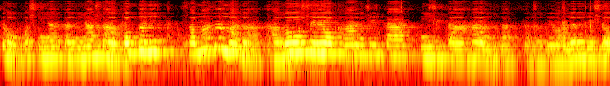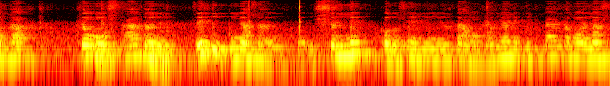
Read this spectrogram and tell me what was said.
今日お越しになった皆さん、本当にさまざまな可能性を感じた2時間半だったのではないでしょうか。今日をスタートに、ぜひ皆さんと一緒にね、この千里ニュータウンを盛り上げていきたいと思います。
